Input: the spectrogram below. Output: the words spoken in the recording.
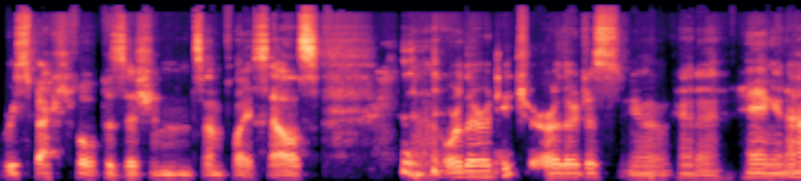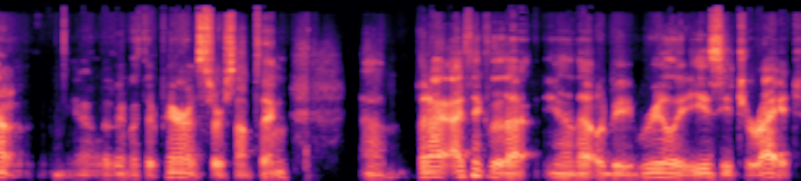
respectful position someplace else uh, or they're a teacher or they're just you know kind of hanging out you know living with their parents or something. Um, but I, I, think that, that you know that would be really easy to write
